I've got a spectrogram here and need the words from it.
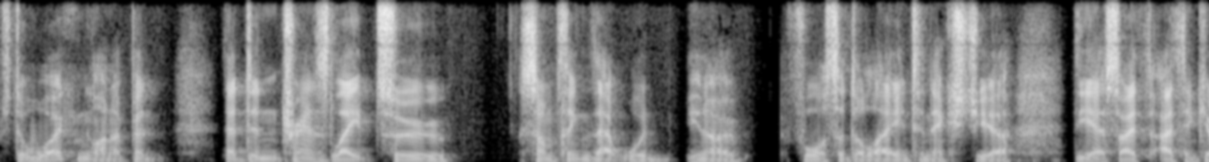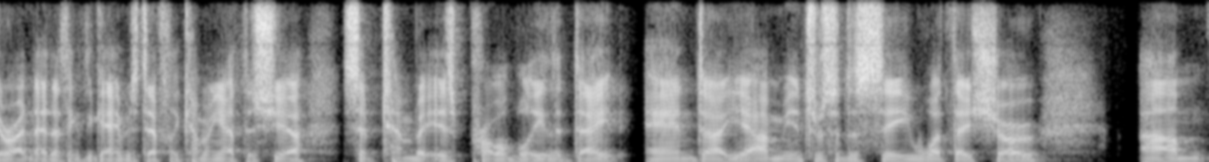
still working on it, but that didn't translate to something that would, you know, force a delay into next year. Yes, I, th- I think you're right, Nate. I think the game is definitely coming out this year. September is probably the date, and uh, yeah, I'm interested to see what they show. Um,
